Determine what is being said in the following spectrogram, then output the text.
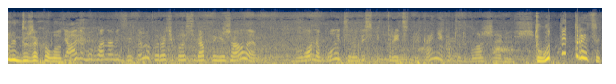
Він дуже холодний. Я не могла навіть зайти. Ми коротше, коли сюди приїжджали, було на вулиці ну десь під 30. Прикинь, яка тут була жаріща. Тут під 30?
